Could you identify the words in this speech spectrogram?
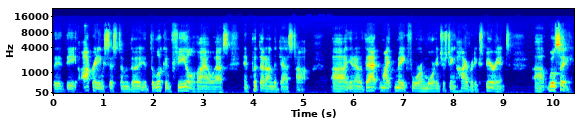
the the operating system the the look and feel of iOS and put that on the desktop. Uh, you know that might make for a more interesting hybrid experience. Uh, we'll see.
